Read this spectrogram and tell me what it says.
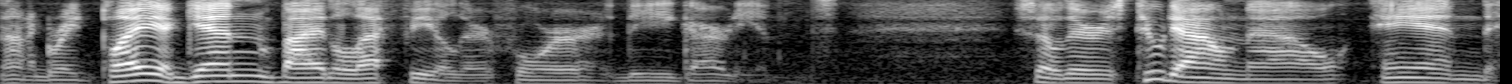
Not a great play again by the left fielder for the Guardians. So there is two down now, and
